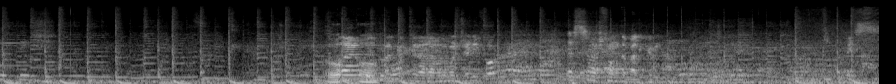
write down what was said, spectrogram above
চব্বিশ ও ও Let's start from the balcony. Please.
